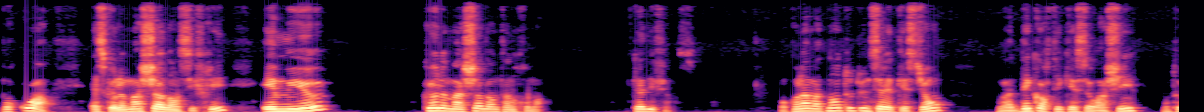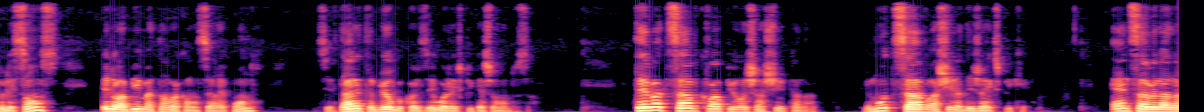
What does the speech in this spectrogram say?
Pourquoi est-ce que le machal dans le Sifri est mieux que le machal dans le Tanchuma Quelle différence? Donc on a maintenant toute une série de questions. On va décortiquer ce Rashi dans tous les sens. Et le Rabbi maintenant va commencer à répondre. C'est dans le tabur voilà l'explication dans tout ça. Tevat sav kvar pirosh. Le mot tsav, Rashi l'a déjà expliqué. En sav la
